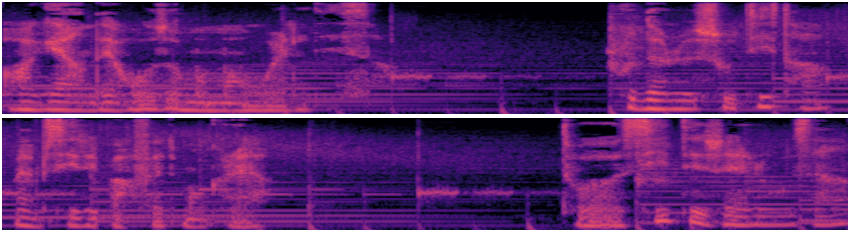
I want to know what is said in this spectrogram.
regardez Rose au moment où elle dit ça. Je vous donne le sous-titre, hein, même s'il est parfaitement clair. Toi aussi t'es jalouse, hein,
